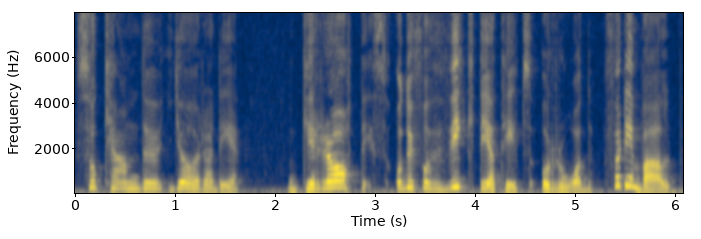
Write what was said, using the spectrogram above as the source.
så kan du göra det gratis och du får viktiga tips och råd för din valp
